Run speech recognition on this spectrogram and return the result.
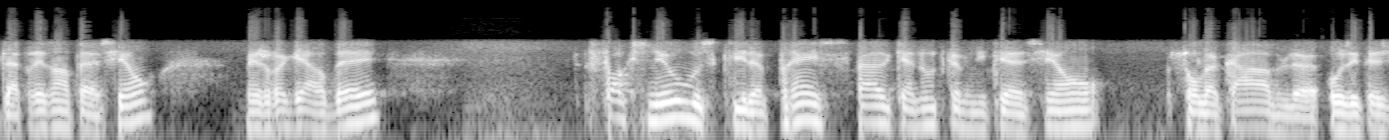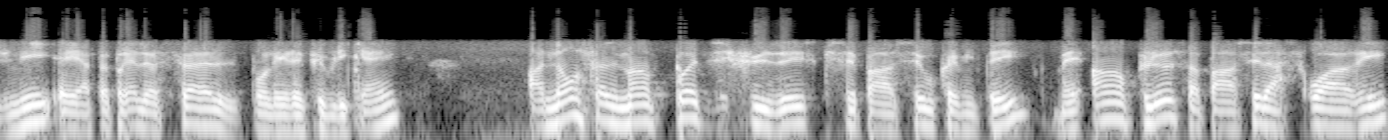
de la présentation, mais je regardais Fox News, qui est le principal canal de communication sur le câble aux États-Unis et à peu près le seul pour les républicains, a non seulement pas diffusé ce qui s'est passé au comité, mais en plus a passé la soirée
